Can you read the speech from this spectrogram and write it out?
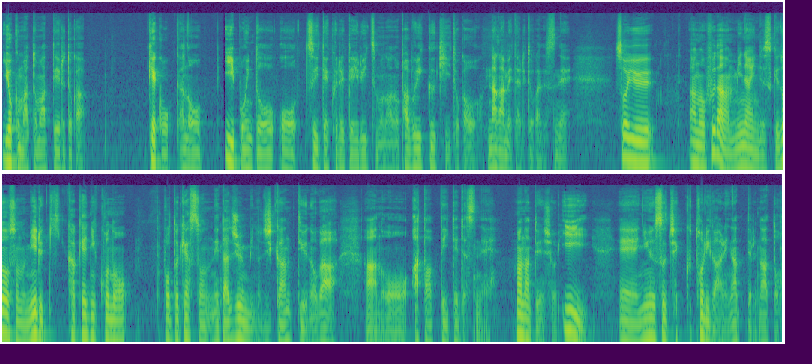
よくまとまっているとか結構あのいいポイントをついてくれているいつものあのパブリックキーとかを眺めたりとかですね。そういうあの普段見ないんですけどその見るきっかけにこのポッドキャストのネタ準備の時間っていうのがあの当たっていてですね。まあ何て言うんでしょう。いい、えー、ニュースチェックトリガーになってるなと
